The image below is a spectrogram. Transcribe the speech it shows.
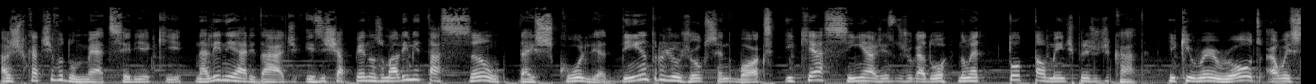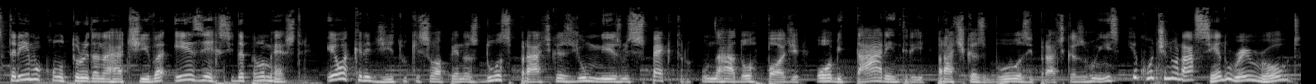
A justificativa do Matt seria que, na linearidade, existe apenas uma limitação da escolha dentro de um jogo sandbox e que assim a agência do jogador não é totalmente prejudicada. E que Railroad é o extremo controle da narrativa exercida pelo mestre. Eu acredito que são apenas duas práticas de um mesmo espectro. O narrador pode orbitar entre práticas boas e práticas ruins e continuar sendo Railroad.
